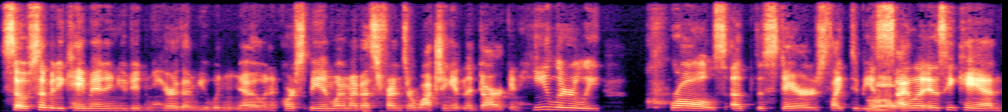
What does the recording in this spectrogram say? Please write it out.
So if somebody came in and you didn't hear them, you wouldn't know. And of course, me and one of my best friends are watching it in the dark and he literally crawls up the stairs like to be Oh. as silent as he can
